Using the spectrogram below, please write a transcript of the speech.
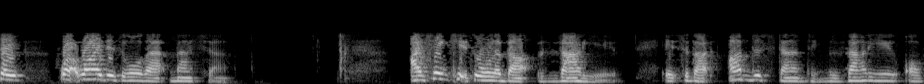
So why does all that matter? I think it's all about value. It's about understanding the value of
